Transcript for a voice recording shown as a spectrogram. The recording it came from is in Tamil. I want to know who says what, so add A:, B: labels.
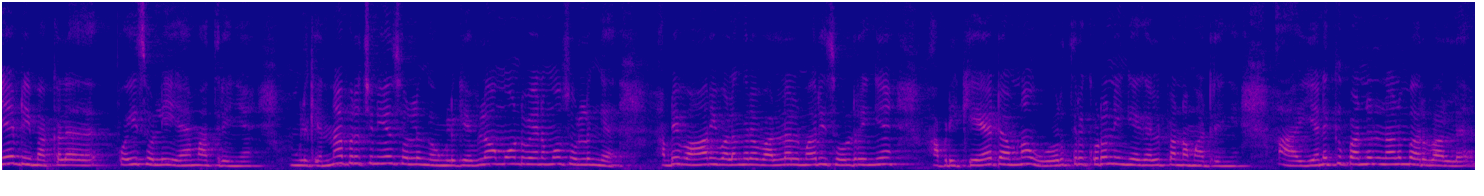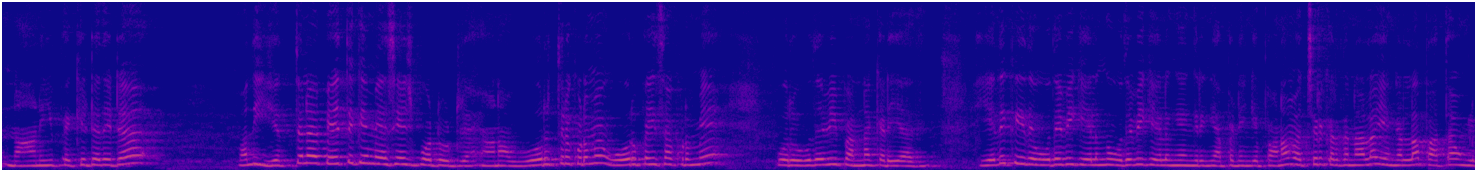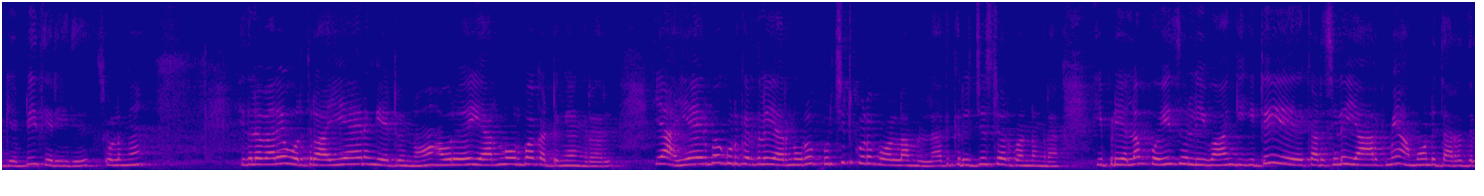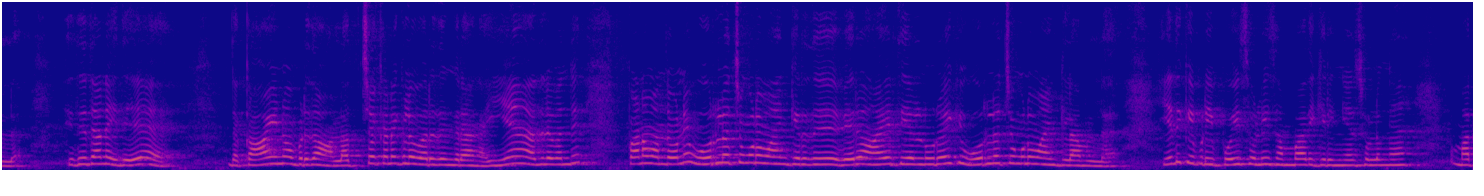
A: ஏன் இப்படி மக்களை பொய் சொல்லி ஏமாத்துறீங்க? உங்களுக்கு என்ன பிரச்சனையோ சொல்லுங்கள் உங்களுக்கு எவ்வளோ அமௌண்ட் வேணுமோ சொல்லுங்கள் அப்படியே வாரி வழங்குற வள்ளல் மாதிரி சொல்கிறீங்க அப்படி கேட்டோம்னா ஒருத்தருக்கு கூட நீங்கள் ஹெல்ப் பண்ண மாட்டீங்க. எனக்கு பண்ணலனாலும் பரவாயில்ல. நான் இப்போ கிட்டத்தட்ட வந்து எத்தனை பேர்த்துக்கு மெசேஜ் போட்டு விட்றேன் ஆனால் ஒருத்தர் கூடமே ஒரு பைசா கூடமே ஒரு உதவி பண்ண கிடையாது. எதுக்கு இதை உதவி கேளுங்க உதவி கேளுங்கங்கிறீங்க? அப்போ நீங்கள் பணம் வச்சுருக்கிறதுனால எங்கெல்லாம் பார்த்தா உங்களுக்கு எப்படி தெரியுது? சொல்லுங்கள் இதில் வேற ஒருத்தர் ஐயாயிரம் கேட்டிருந்தோம். அவர் இரநூறுபா கட்டுங்கங்கிறாரு. ஏன் ஐயாயிரரூபா கொடுக்குறதுல இரநூறுவா பிடிச்சிட்டு கூட போடலாம்ல? அதுக்கு ரிஜிஸ்டர் பண்ணுங்கிறாங்க இப்படியெல்லாம் பொய் சொல்லி வாங்கிக்கிட்டு கடைசியில் யாருக்குமே அமௌண்ட்டு தரதில்லை இது தானே இது? இந்த காயினும் அப்படி தான் லட்சக்கணக்கில் வருதுங்கிறாங்க. ஏன் அதில் வந்து பணம் வந்தோடனே ஒரு லட்சம் கூட வாங்கிக்கிறது? வெறும் ஆயிரத்தி எழுநூறுவாய்க்கு ஒரு லட்சம் கூட வாங்கிக்கலாம்ல. எதுக்கு இப்படி பொய் சொல்லி சம்பாதிக்கிறீங்க? சொல்லுங்கள் மத்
